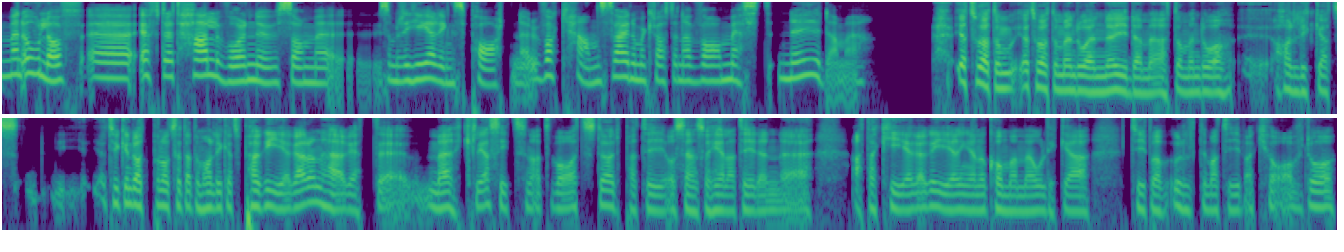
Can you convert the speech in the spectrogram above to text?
Men Olof, eh, efter ett halvår nu som, eh, som regeringspartner, vad kan Sverigedemokraterna vara mest nöjda med? Jag tror, att de, jag tror att de ändå är nöjda med att de ändå eh, har lyckats, jag tycker ändå att på något sätt att de har lyckats parera den här rätt eh, märkliga sitsen att vara ett stödparti och sen så hela tiden eh, attackera regeringen och komma med olika typer av ultimativa krav. Då,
